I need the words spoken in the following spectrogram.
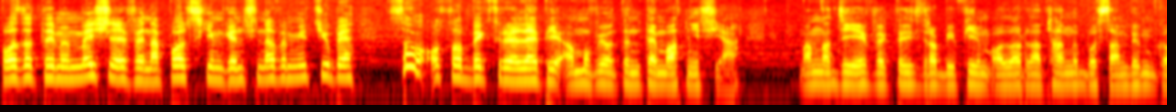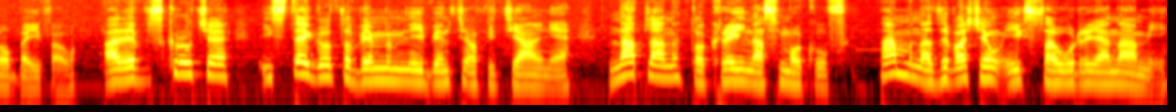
Poza tym myślę, że na polskim genshinowym YouTubie są osoby, które lepiej omówią ten temat niż ja. Mam nadzieję, że ktoś zrobi film o Lorna Tlanu, bo sam bym go obejrzał. Ale w skrócie i z tego co wiemy mniej więcej oficjalnie, Natlan to kraina smoków. Tam nazywa się ich Saurianami.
